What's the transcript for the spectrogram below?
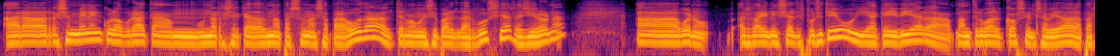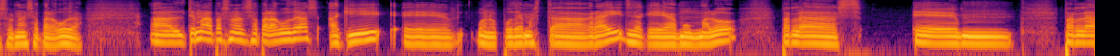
ara recentment hem col·laborat amb una recerca d'una persona desapareguda al terme municipal d'Arbúcies, a Girona. Uh, bueno, es va iniciar el dispositiu i aquell dia la, van trobar el cos sense vida de la persona desapareguda. El tema de persones desaparegudes, aquí eh, bueno, podem estar agraïts de que a Montmeló, per les eh, per la,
